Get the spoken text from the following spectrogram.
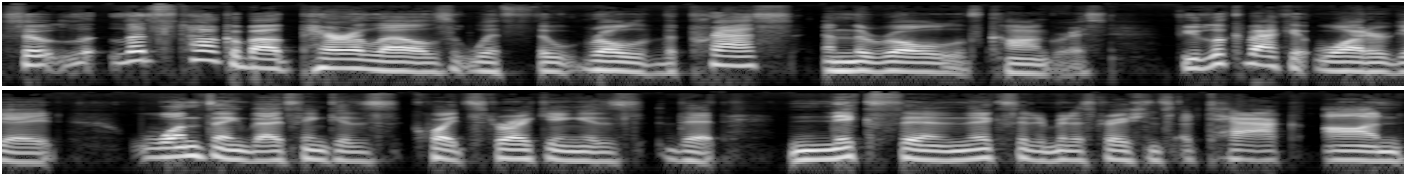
So l- let's talk about parallels with the role of the press and the role of Congress. If you look back at Watergate, one thing that I think is quite striking is that Nixon, Nixon administration's attack on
